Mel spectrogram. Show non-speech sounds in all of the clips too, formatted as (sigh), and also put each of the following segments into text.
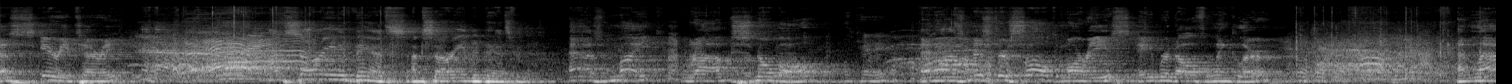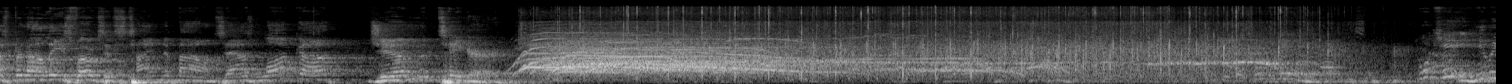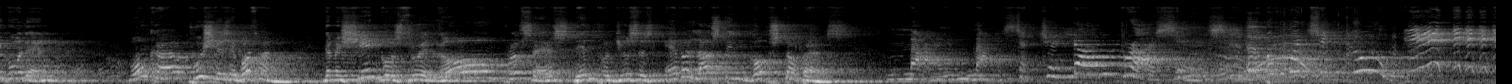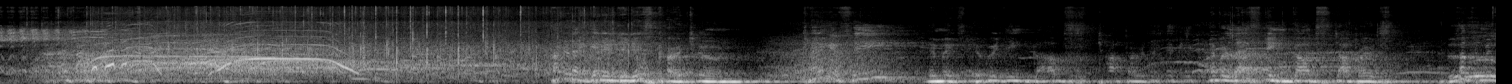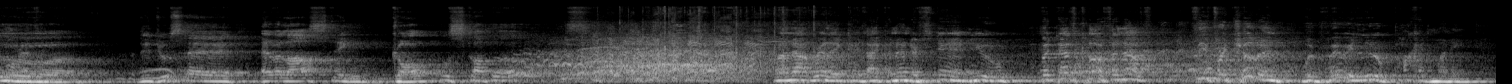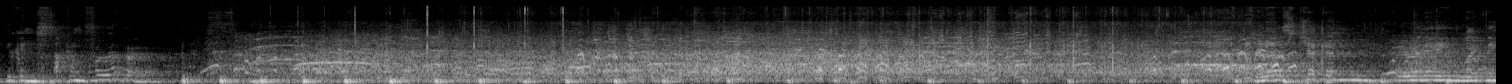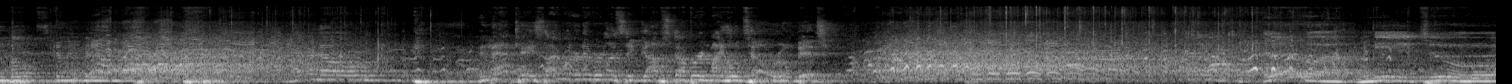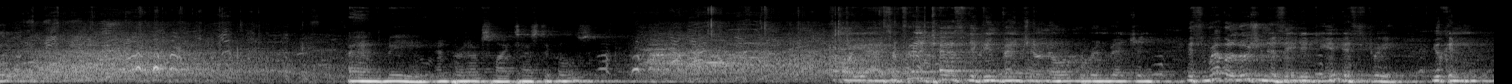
Yes, Scary Terry. I'm sorry in advance. I'm sorry in advance for that. As Mike, Rob Snowball. Okay. And as Mr. Salt Maurice, Abradolf Lincler. And last but not least, folks, it's time to bounce. As Wonka, Jim Tigger. Okay, here we go then. Wonka pushes a button. The machine goes through a long process, then produces everlasting gobstoppers. My, my, such a long process. Uh, but what's it do? (laughs) How did I get into this cartoon? Can you see? It makes everything gobstoppers. Everlasting gobstoppers. Ooh, did you say everlasting gobstopper? Well, not really, because I can understand you, but that's close enough. See, for children with very little pocket money, you can suck them forever. Gobstopper in my hotel room, bitch. Ooh, me too. And me, and perhaps my testicles. Oh, yeah, it's a fantastic invention, or invention. It's revolutionized the industry. You can.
